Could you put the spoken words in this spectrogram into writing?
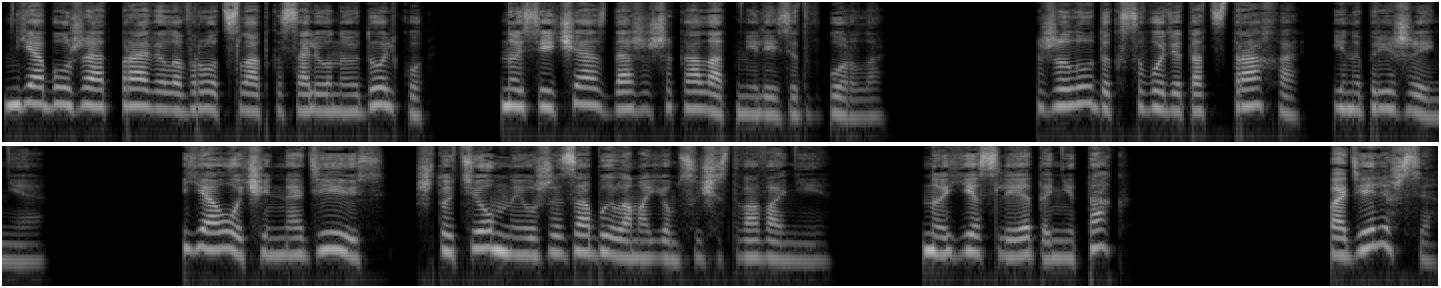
я бы уже отправила в рот сладко-соленую дольку, но сейчас даже шоколад не лезет в горло. Желудок сводит от страха и напряжения. Я очень надеюсь, что темный уже забыл о моем существовании. Но если это не так... Поделишься?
